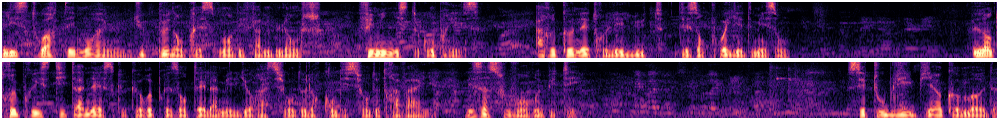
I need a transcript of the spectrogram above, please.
L'histoire témoigne du peu d'empressement des femmes blanches, féministes comprises, à reconnaître les luttes des employés de maison. L'entreprise titanesque que représentait l'amélioration de leurs conditions de travail les a souvent rebutées. Cet oubli bien commode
